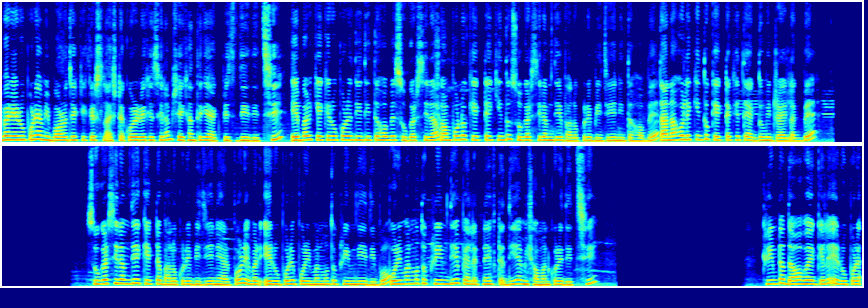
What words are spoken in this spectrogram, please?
এবার এর উপরে আমি বড় যে কেকের স্লাইসটা করে রেখেছিলাম, সেখান থেকে এক পিস দিয়ে দিচ্ছি। এবার কেকের উপরে দিয়ে দিতে হবে সুগার সিরাম সম্পূর্ণ কেকটাই কিন্তু সুগার সিরাম দিয়ে ভালো করে ভিজিয়ে নিতে হবে। তা না হলে কিন্তু কেকটা খেতে একদমই ড্রাই লাগবে। সুগার সিরাম দিয়ে কেকটা ভালো করে ভিজিয়ে নেওয়ার পর এবার এর উপরে পরিমাণ মতো ক্রিম দিয়ে দিব। পরিমাণ মতো ক্রিম দিয়ে প্যালেট নাইফটা দিয়ে আমি সমান করে দিচ্ছি। ক্রিমটা দেওয়া হয়ে গেলে এর উপরে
